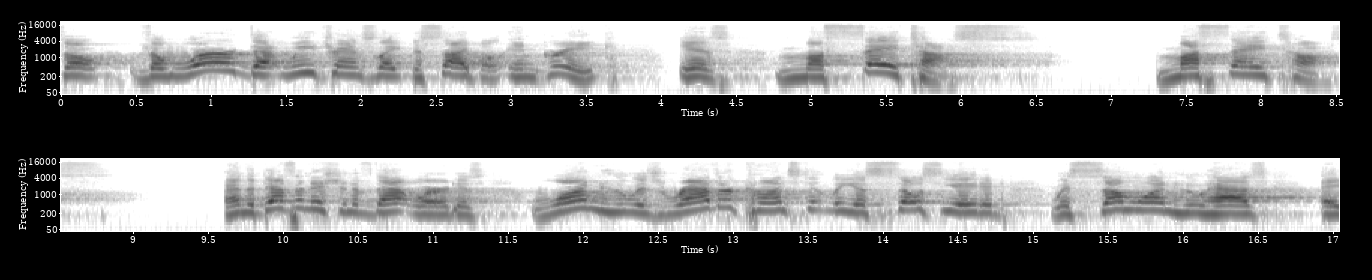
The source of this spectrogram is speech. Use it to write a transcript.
So the word that we translate disciple in Greek is mathetos. Mathetos. And the definition of that word is one who is rather constantly associated with someone who has a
